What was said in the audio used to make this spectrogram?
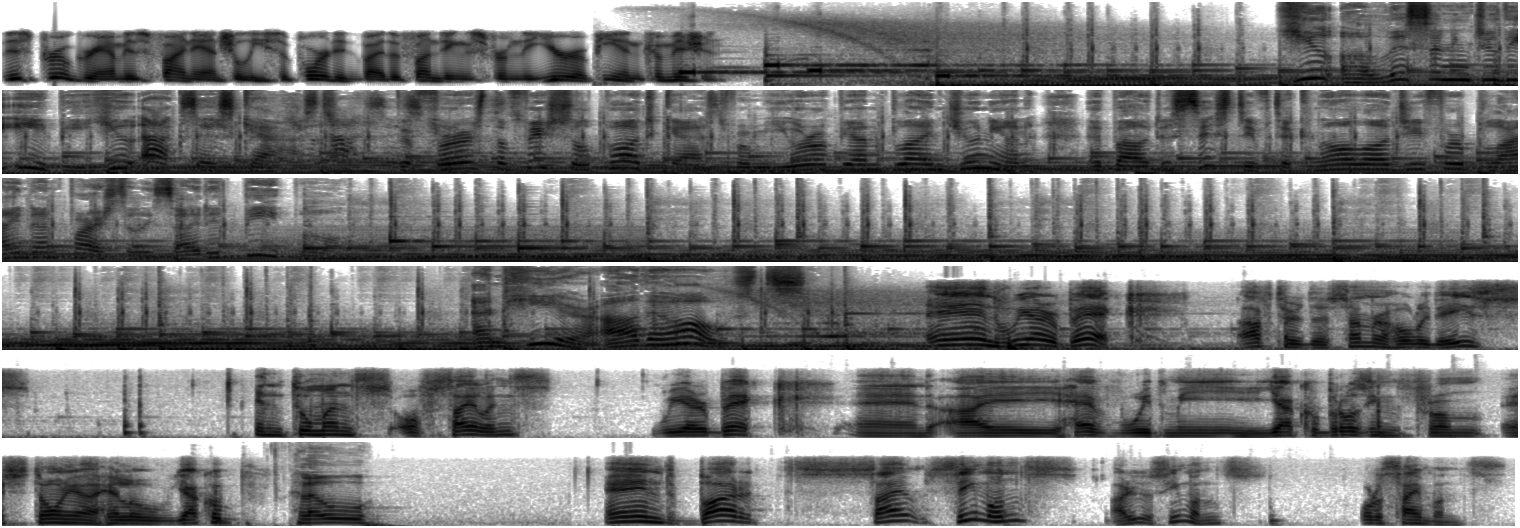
This program is financially supported by the fundings from the European Commission. You are listening to the EBU Access Cast, the first official podcast from European Blind Union about assistive technology for blind and partially sighted people. And here are the hosts. And we are back after the summer holidays. In two months of silence, we are back, and I have with me Jakob Rosin from Estonia. Hello, Jakob. Hello. And Bart si- Simons. Are you Simons or Simons?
